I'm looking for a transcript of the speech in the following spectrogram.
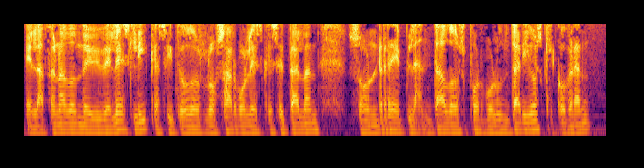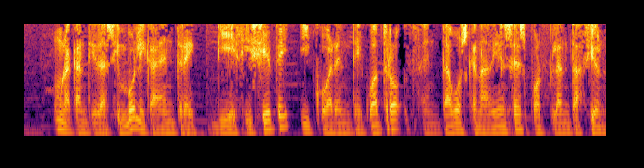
En la zona donde vive Leslie, casi todos los árboles que se talan son replantados por voluntarios que cobran una cantidad simbólica, entre 17 y 44 centavos canadienses por plantación.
